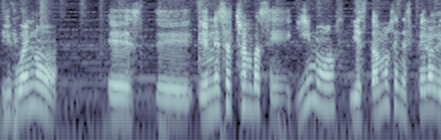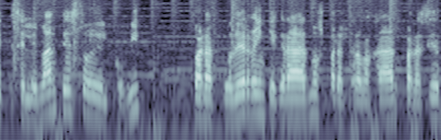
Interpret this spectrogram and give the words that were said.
y bueno, este, en esa chamba seguimos y estamos en espera de que se levante esto del COVID para poder reintegrarnos, para trabajar, para hacer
